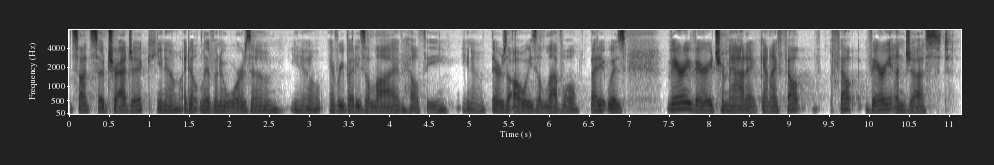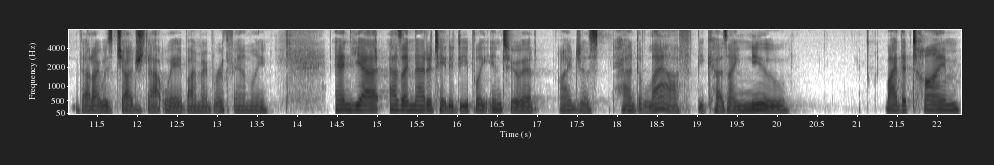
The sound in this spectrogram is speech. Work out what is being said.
it's not so tragic. You know, I don't live in a war zone, you know, everybody's alive, healthy, you know, there's always a level, but it was very, very traumatic. And I felt, felt very unjust that I was judged that way by my birth family. And yet, as I meditated deeply into it, I just had to laugh because I knew by the time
